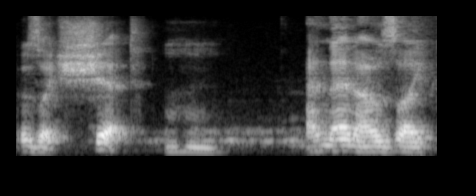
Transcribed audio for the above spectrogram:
It was like shit. hmm And then I was like,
